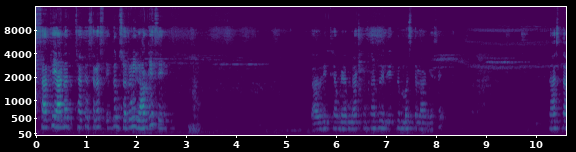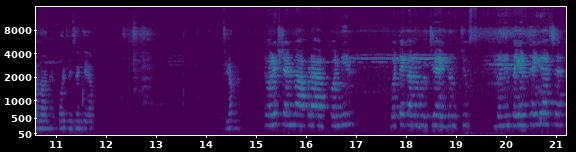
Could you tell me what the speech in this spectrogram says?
સાથે આનંદ સાથે સરસ એકદમ સરણી લાગે છે. આવી રીતે આપણે આમ નાખીને ખાધું એટલે એકદમ મસ્ત લાગે છે. નાસ્તામાં કે કોઈ બી જગ્યાએ જ્યાં. થોડી સ્ટાઇલમાં આપણા પનીર બટેકાના ભજીયા એકદમ ચિપ્સ બની તૈયાર થઈ ગયા છે.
